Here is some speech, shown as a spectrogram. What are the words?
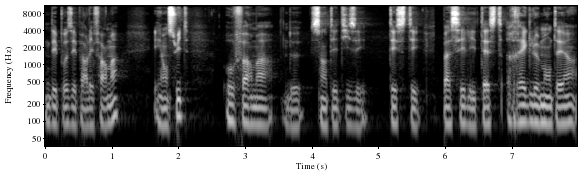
déposé par les pharma, et ensuite aux pharma de synthétiser, tester, passer les tests réglementaires,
